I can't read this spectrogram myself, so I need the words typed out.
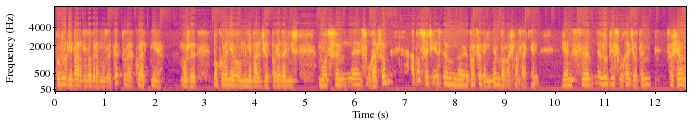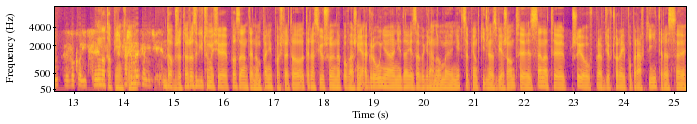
Po drugie bardzo dobra muzyka, która akurat nie może pokoleniowo mnie bardziej odpowiada niż młodszym e, słuchaczom. A po trzecie jestem wrocławianinem, dolnoślązakiem, więc lubię słuchać o tym, co się w okolicy no to pięknie. regionie dzieje. Dobrze, to rozliczymy się poza anteną. Panie pośle, to teraz już na poważnie. Agrounia nie daje za wygraną, nie chce piątki dla zwierząt. Senat przyjął wprawdzie wczoraj poprawki, teraz e,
